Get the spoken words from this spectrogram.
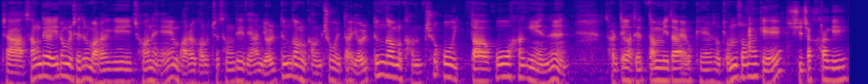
자, 상대가 이름을 제대로 말하기 전에 말을 가로채 상대에 대한 열등감을 감추고 있다. 열등감을 감추고 있다고 하기에는 살 때가 됐답니다. 이렇게 해서 겸손하게 시작하기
